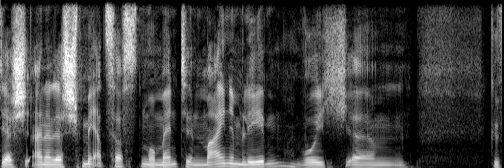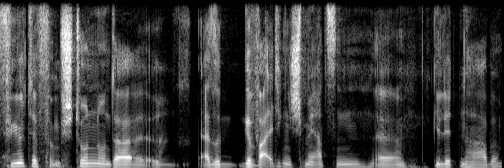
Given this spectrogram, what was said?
der, einer der schmerzhaftesten Momente in meinem Leben, wo ich ähm, gefühlte fünf Stunden unter also gewaltigen Schmerzen äh, gelitten habe.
